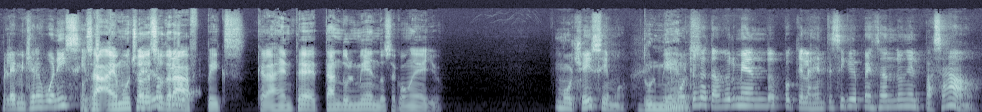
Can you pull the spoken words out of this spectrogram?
Blake Mitchell es buenísimo. O sea, hay muchos de esos draft picks que la gente están durmiéndose con ellos. Muchísimo. Y muchos están durmiendo porque la gente sigue pensando en el pasado.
